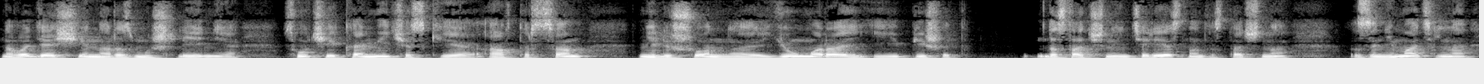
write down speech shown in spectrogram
наводящие на размышления, случаи комические. Автор сам не лишен э, юмора и пишет достаточно интересно, достаточно занимательно.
